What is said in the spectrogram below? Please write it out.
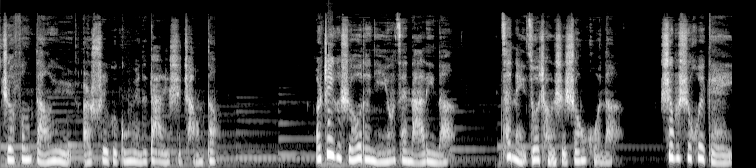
遮风挡雨而睡过公园的大理石长凳。而这个时候的你又在哪里呢？在哪座城市生活呢？是不是会给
